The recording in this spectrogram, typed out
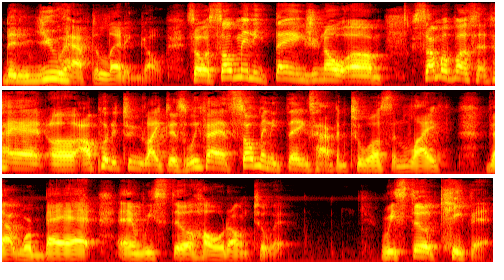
then you have to let it go. So so many things, you know, um, some of us have had, uh, I'll put it to you like this. We've had so many things happen to us in life that were bad and we still hold on to it. We still keep it.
